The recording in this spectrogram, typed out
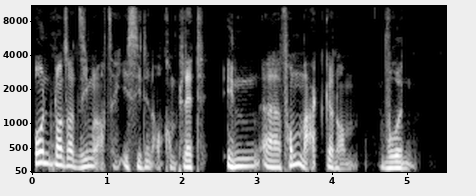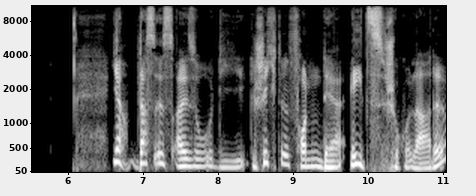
und 1987 ist sie dann auch komplett in, äh, vom Markt genommen worden. Ja, das ist also die Geschichte von der AIDS-Schokolade,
